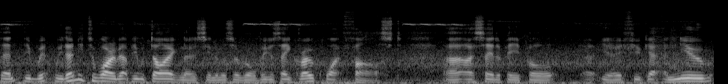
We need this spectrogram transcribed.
Then we don't need to worry about people diagnosing them as a rule because they grow quite fast. Uh, I say to people, you know, if you get a new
